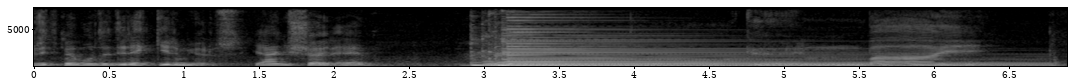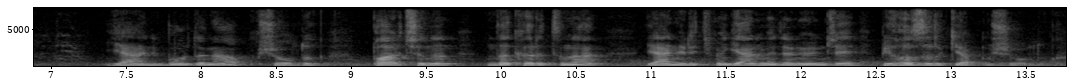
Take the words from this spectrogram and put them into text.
Ritme burada direkt girmiyoruz. Yani şöyle. Yani burada ne yapmış olduk? Parçanın nakaratına yani ritme gelmeden önce bir hazırlık yapmış olduk.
